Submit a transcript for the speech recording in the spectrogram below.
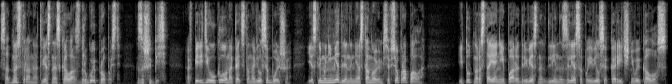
С одной стороны отвесная скала, с другой пропасть. Зашибись. А впереди уклон опять становился больше. Если мы немедленно не остановимся, все пропало. И тут на расстоянии пары древесных длин из леса появился коричневый колосс.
